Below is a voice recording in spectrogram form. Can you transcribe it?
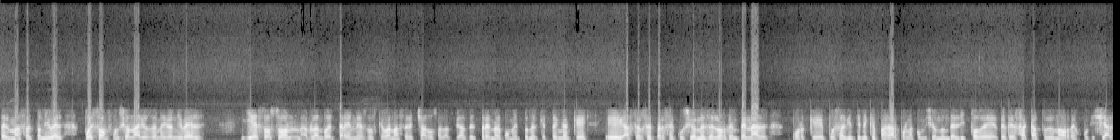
del más alto nivel, pues son funcionarios de medio nivel. Y esos son, hablando de trenes, los que van a ser echados a las vías del tren al momento en el que tengan que eh, hacerse persecuciones del orden penal, porque pues alguien tiene que pagar por la comisión de un delito de, desacato de una orden judicial.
